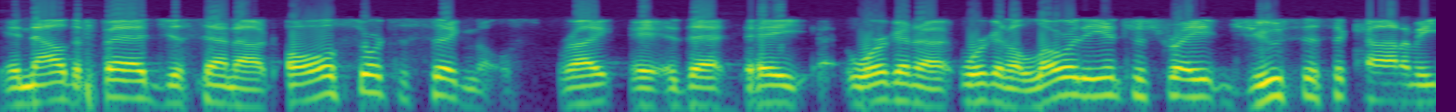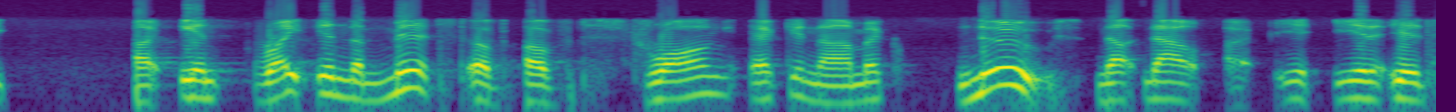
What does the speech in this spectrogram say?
and now the Fed just sent out all sorts of signals, right? eh, That hey, we're gonna we're gonna lower the interest rate, juice this economy, uh, in right in the midst of of strong economic news. Now, now uh, it, it, it's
